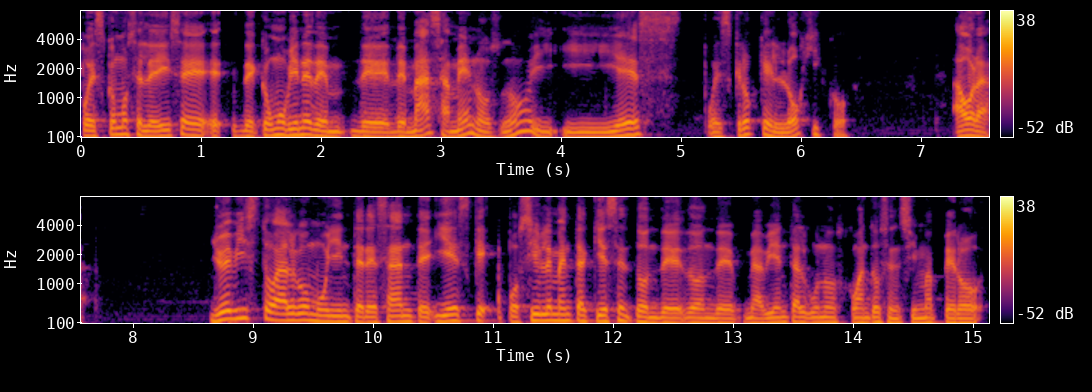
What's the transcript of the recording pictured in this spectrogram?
pues, ¿cómo se le dice? Eh, De cómo viene de, de- de más a menos, ¿no? Y, y es, pues, creo que lógico. Ahora, yo he visto algo muy interesante y es que posiblemente aquí es donde, donde me avienta algunos cuantos encima, pero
